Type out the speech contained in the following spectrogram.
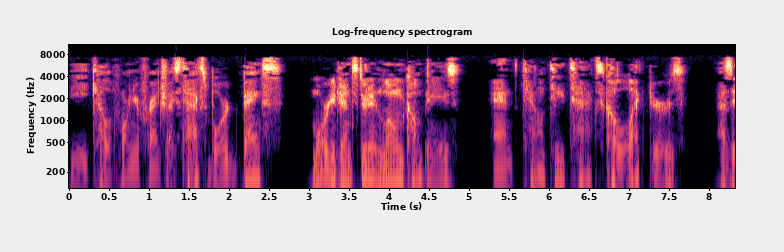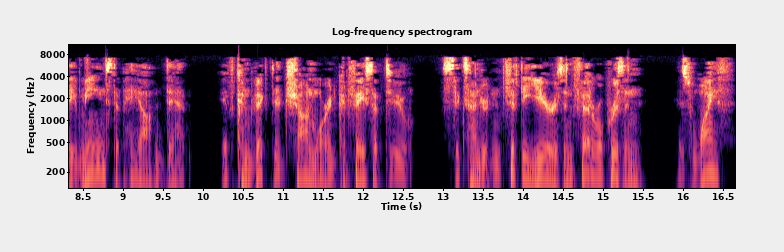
the California Franchise Tax Board, banks, mortgage and student loan companies, and county tax collectors as a means to pay off debt. If convicted, Sean Morton could face up to 650 years in federal prison. His wife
